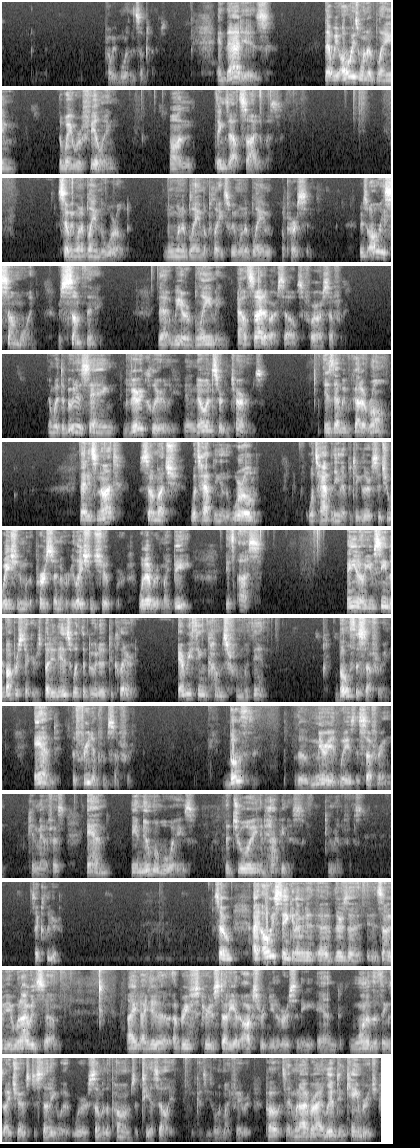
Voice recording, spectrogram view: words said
Probably more than sometimes. And that is that we always want to blame the way we're feeling on things outside of us. So we want to blame the world. We want to blame a place. We want to blame a person. There's always someone or something that we are blaming outside of ourselves for our suffering. And what the Buddha is saying very clearly, in no uncertain terms, is that we've got it wrong. That it's not so much what's happening in the world, what's happening in a particular situation with a person or a relationship or whatever it might be. It's us. And you know, you've seen the bumper stickers, but it is what the Buddha declared. Everything comes from within. Both the suffering and the freedom from suffering. Both the myriad ways that suffering can manifest and the innumerable ways that joy and happiness can manifest. Is that clear? So, I always think, and I'm gonna. Uh, there's a some of you when I was. Um, I, I, did a, a, brief period of study at Oxford University, and one of the things I chose to study were, were some of the poems of T.S. Eliot because he's one of my favorite poets. And whenever I lived in Cambridge,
